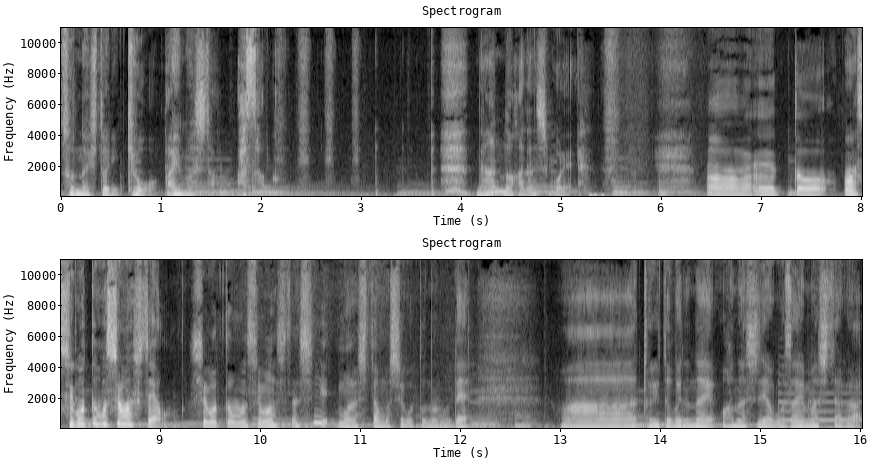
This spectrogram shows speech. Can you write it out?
そんな人に今日会いました。朝。何の話これ？あえー、っとまあ仕事もしましたよ。仕事もしましたしまあ明日も仕事なのでまあ取り留めのないお話ではございましたが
